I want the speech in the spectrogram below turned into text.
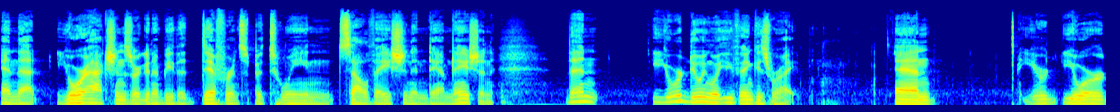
and that your actions are going to be the difference between salvation and damnation, then you're doing what you think is right. And you're you're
